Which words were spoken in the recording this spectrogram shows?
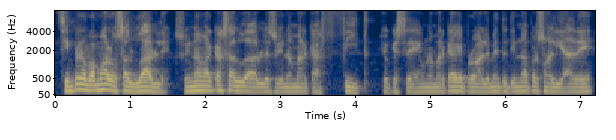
siempre nos vamos a lo saludable, soy una marca saludable, soy una marca fit, yo qué sé, una marca que probablemente tiene una personalidad de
